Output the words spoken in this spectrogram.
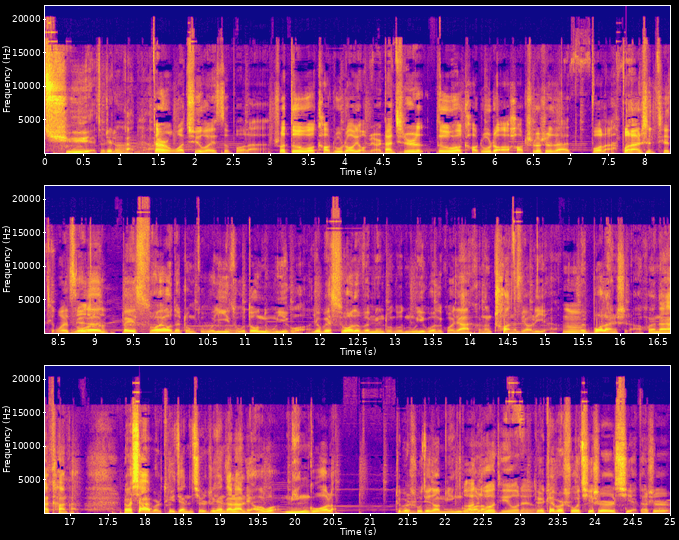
去，就这种感觉啊。但是我去过一次波兰，说德国烤猪肘有名，但其实德国烤猪肘好吃的是在波兰，波兰是挺挺会做觉得的。被所有的种族异族都奴役过，又被所有的文明种族奴役过的国家，可能串的比较厉害。嗯所以波兰史啊，欢迎大家看看。然后下一本推荐的，其实之前咱俩聊过《民国了》，这本书就叫《民国了》。我提过这个，对，这本书其实写的是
